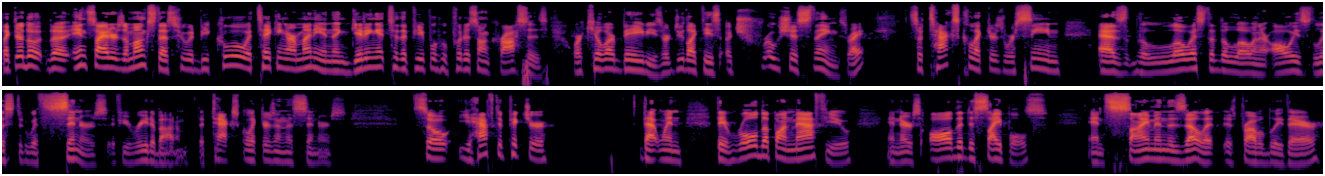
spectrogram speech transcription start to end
Like they're the, the insiders amongst us who would be cool with taking our money and then giving it to the people who put us on crosses or kill our babies or do like these atrocious things, right? So tax collectors were seen as the lowest of the low, and they're always listed with sinners if you read about them the tax collectors and the sinners. So you have to picture that when they rolled up on Matthew, and there's all the disciples, and Simon the Zealot is probably there,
